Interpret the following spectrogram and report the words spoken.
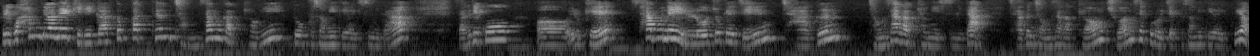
그리고 한 변의 길이가 똑같은 정삼각형이 또 구성이 되어 있습니다. 자 그리고 어, 이렇게 4분의 1로 쪼개진 작은 정사각형이 있습니다. 작은 정사각형 주황색으로 이제 구성이 되어 있고요.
